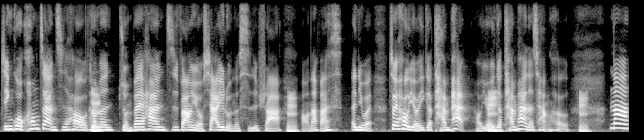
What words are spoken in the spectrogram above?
经过空战之后，他们准备和资方有下一轮的厮杀，嗯，好，那反正 anyway，最后有一个谈判，好，有一个谈判的场合，嗯，那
